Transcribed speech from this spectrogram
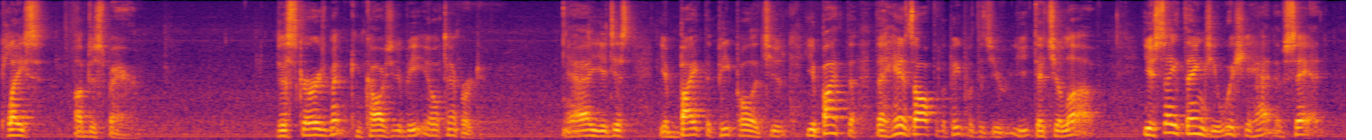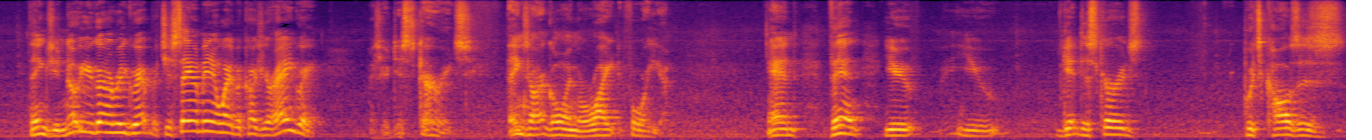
place of despair. Discouragement can cause you to be ill-tempered. Yeah, you just you bite the people that you you bite the, the heads off of the people that you, you that you love. You say things you wish you hadn't have said. Things you know you're going to regret, but you say them anyway because you're angry, because you're discouraged. Things aren't going right for you. And then you, you get discouraged, which causes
